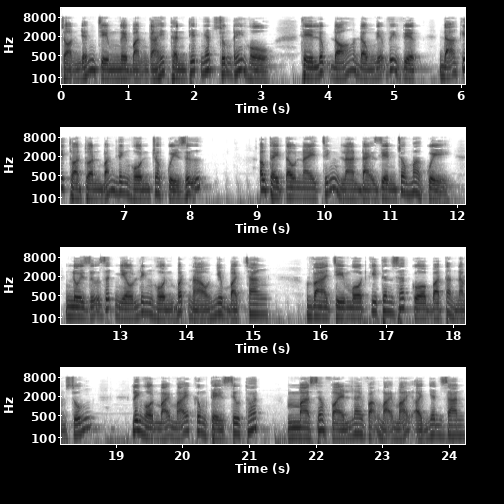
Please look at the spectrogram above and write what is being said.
chọn nhấn chìm người bạn gái thân thiết nhất xuống đáy hồ thì lúc đó đồng nghĩa với việc đã ký thỏa thuận bán linh hồn cho quỷ dữ. Ông thầy tàu này chính là đại diện cho ma quỷ, nuôi giữ rất nhiều linh hồn bất não như bà Trang. Và chỉ một khi thân xác của bà ta nằm xuống, linh hồn mãi mãi không thể siêu thoát, mà sẽ phải lai vãng mãi mãi ở nhân gian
